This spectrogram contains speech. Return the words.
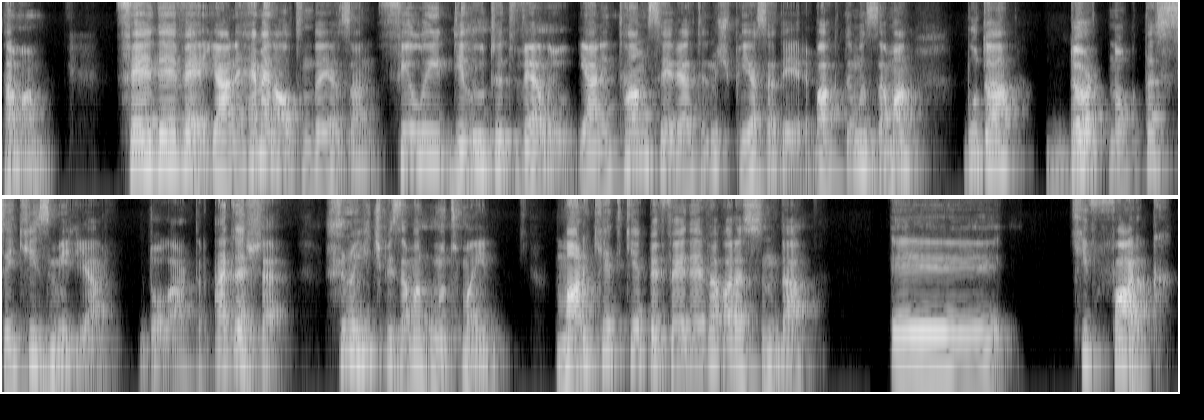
Tamam. FDV yani hemen altında yazan Fully Diluted Value yani tam seyreltilmiş piyasa değeri. Baktığımız zaman bu da 4.8 milyar dolardır. Arkadaşlar şunu hiçbir zaman unutmayın. Market cap ve FDV arasında eee, ki fark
